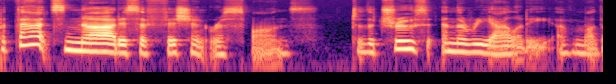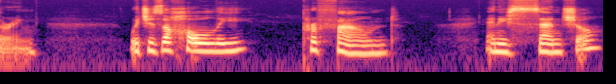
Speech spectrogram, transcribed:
But that's not a sufficient response to the truth and the reality of mothering, which is a holy, profound, and essential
